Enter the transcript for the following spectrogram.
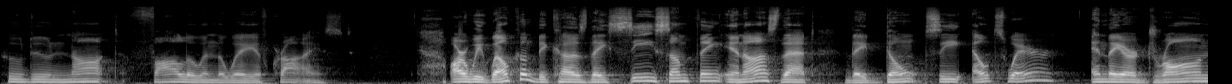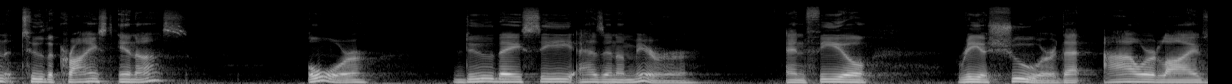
who do not follow in the way of Christ? Are we welcomed because they see something in us that they don't see elsewhere and they are drawn to the Christ in us? Or do they see as in a mirror and feel reassured that our lives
